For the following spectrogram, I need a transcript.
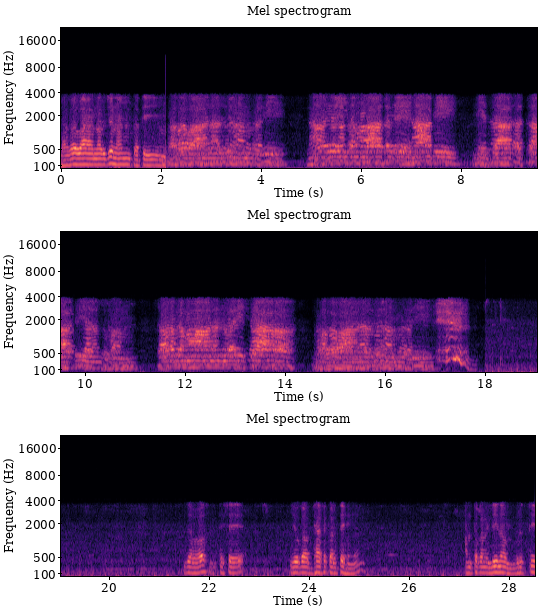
भगवान् अर्जुनं प्रति। निद्रा तत्रास्ति यत् सुखम्। जब ऐसे योग अभ्यास करते हैं अंतकरण लीन वृत्ति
